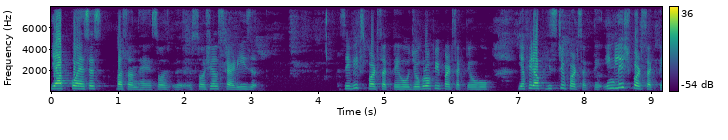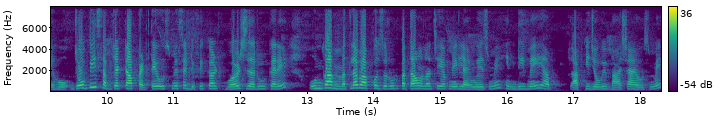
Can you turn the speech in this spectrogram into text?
या आपको ऐसे पसंद है सोशल स्टडीज़ सिविक्स पढ़ सकते हो जोग्राफी पढ़ सकते हो या फिर आप हिस्ट्री पढ़ सकते हो इंग्लिश पढ़ सकते हो जो भी सब्जेक्ट आप पढ़ते हो उसमें से डिफ़िकल्ट वर्ड्स ज़रूर करें। उनका मतलब आपको ज़रूर पता होना चाहिए अपनी लैंग्वेज में हिंदी में या आप, आपकी जो भी भाषा है उसमें।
